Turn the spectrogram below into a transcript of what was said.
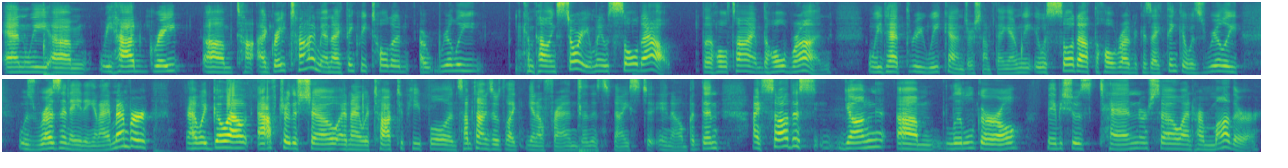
and we um, we had great um, a great time, and I think we told a, a really compelling story. I mean, it was sold out the whole time, the whole run. We'd had three weekends or something, and we, it was sold out the whole run because I think it was really it was resonating. And I remember I would go out after the show and I would talk to people, and sometimes it was like you know friends, and it's nice to you know. But then I saw this young um, little girl, maybe she was ten or so, and her mother,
